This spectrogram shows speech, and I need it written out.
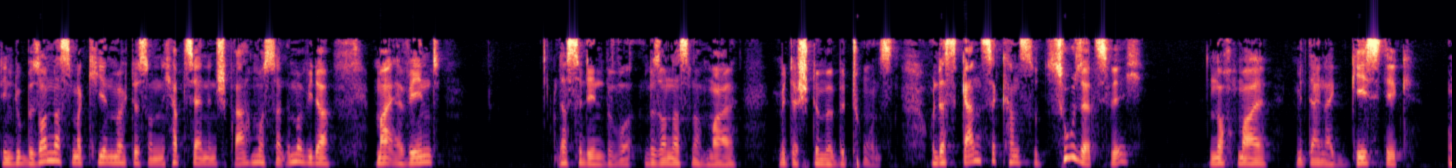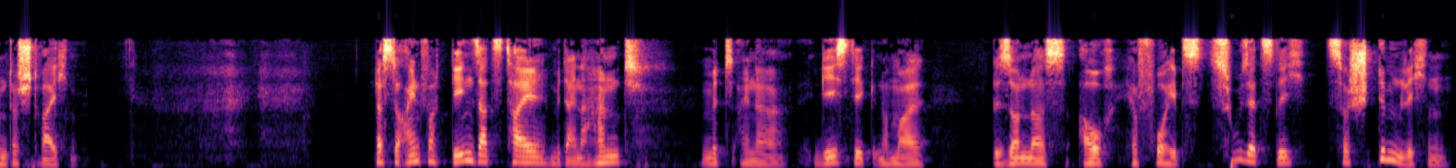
den du besonders markieren möchtest, und ich habe es ja in den Sprachmustern immer wieder mal erwähnt, dass du den besonders nochmal mit der Stimme betonst. Und das Ganze kannst du zusätzlich nochmal mit deiner Gestik unterstreichen. Dass du einfach den Satzteil mit deiner Hand, mit einer Gestik nochmal besonders auch hervorhebst, zusätzlich zur stimmlichen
